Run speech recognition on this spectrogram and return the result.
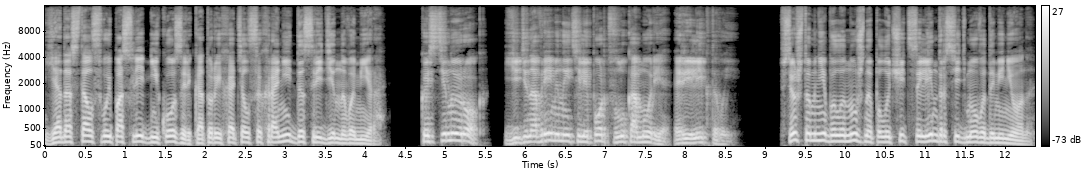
Я достал свой последний козырь, который хотел сохранить до Срединного мира. Костяной рог, единовременный телепорт в Лукоморье, реликтовый. Все, что мне было нужно, получить цилиндр седьмого доминиона.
